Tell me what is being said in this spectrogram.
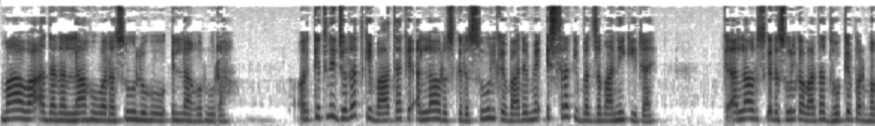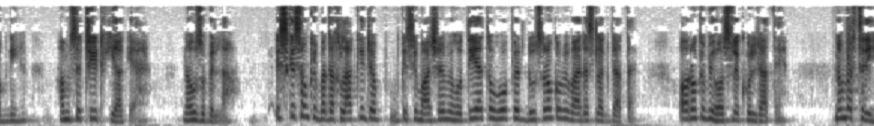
ما و ادن اللہ و رسول اللہ غرورا۔ اور کتنی جرت کی بات ہے کہ اللہ اور اس کے رسول کے بارے میں اس طرح کی بد زبانی کی جائے کہ اللہ اور اس کے رسول کا وعدہ دھوکے پر مبنی ہے۔ ہم سے چیٹ کیا گیا ہے۔ نوز باللہ۔ اس قسم کی بد اخلاقی جب کسی معاشرے میں ہوتی ہے تو وہ پھر دوسروں کو بھی وائرس لگ جاتا ہے، اوروں کے بھی حوصلے کھل جاتے ہیں۔ نمبر تھری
